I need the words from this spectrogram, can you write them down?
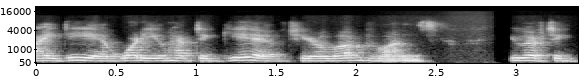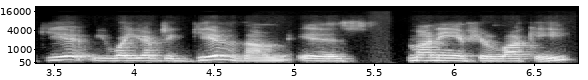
idea of what do you have to give to your loved ones. You have to give what you have to give them is money if you're lucky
